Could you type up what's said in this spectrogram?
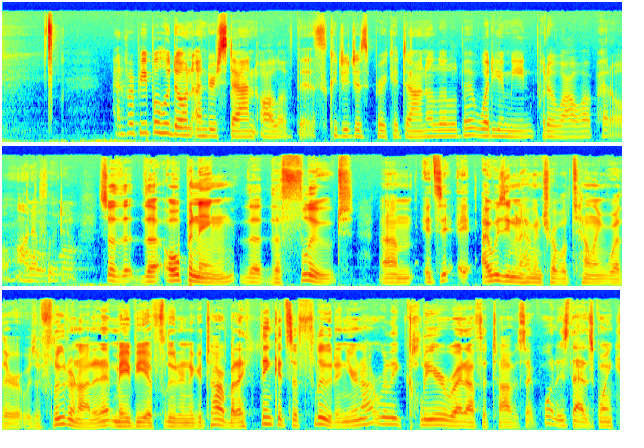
and for people who don't understand all of this, could you just break it down a little bit? What do you mean, put a wah wah pedal on oh, a flute? So the the opening, the the flute um, it's I was even having trouble telling whether it was a flute or not, and it may be a flute and a guitar, but I think it's a flute, and you're not really clear right off the top. It's like, what is that? It's going,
